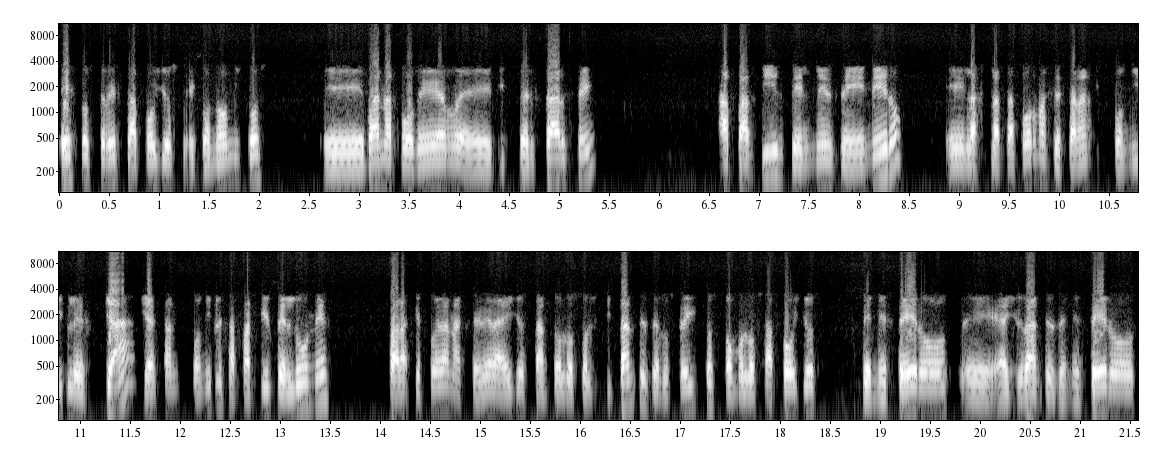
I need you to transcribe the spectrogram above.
Estos tres apoyos económicos eh, van a poder eh, dispersarse a partir del mes de enero. Eh, las plataformas estarán disponibles ya, ya están disponibles a partir del lunes para que puedan acceder a ellos tanto los solicitantes de los créditos como los apoyos de meseros, ayudantes de meseros,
